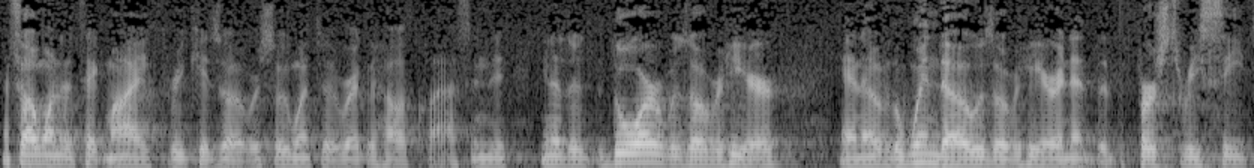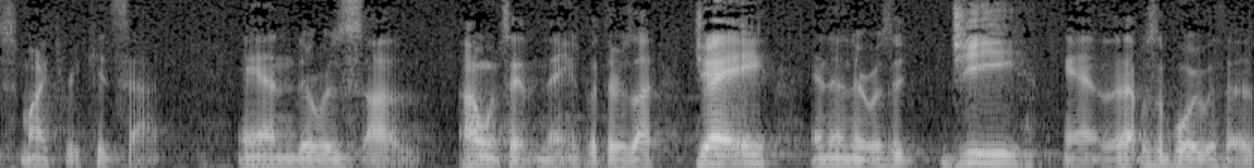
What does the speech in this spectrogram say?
And so I wanted to take my three kids over, so we went to a regular health class. And the, you know, the, the door was over here, and over the window was over here, and at the, first three seats, my three kids sat. And there was, uh, I won't say the names, but there's a J, and then there was a G, and that was a boy with a,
